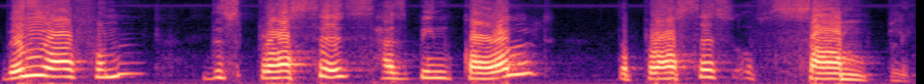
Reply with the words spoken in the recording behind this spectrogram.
very often this process has been called the process of sampling.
